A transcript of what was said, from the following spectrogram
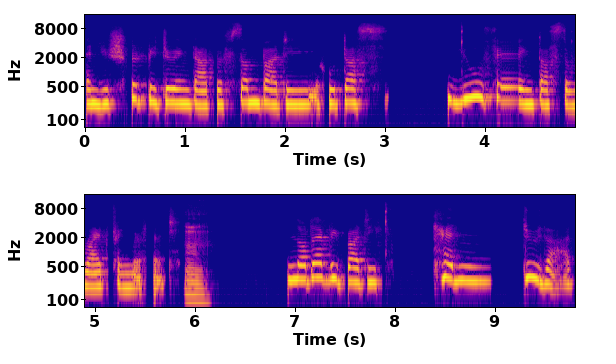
and you should be doing that with somebody who does you think does the right thing with it. Not everybody can do that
